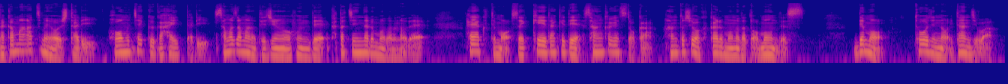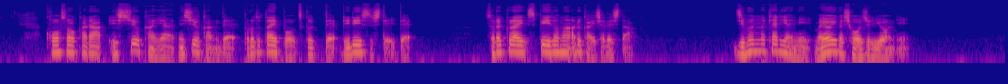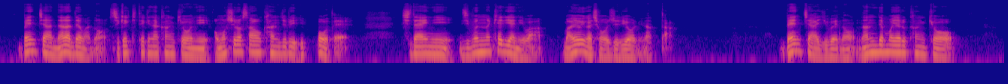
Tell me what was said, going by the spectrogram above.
仲間集めをしたり、ホームチェックが入ったり、様々な手順を踏んで形になるものなので、早くても設計だけで3ヶ月とか半年はかかるものだと思うんです。でも、当時の異端児は、構想から1週間や2週間でプロトタイプを作ってリリースしていて、それくらいスピードのある会社でした。自分のキャリアに迷いが生じるように、ベンチャーならではの刺激的な環境に面白さを感じる一方で、次第に自分のキャリアには迷いが生じるようになった。ベンチャーゆえの何でもやる環境、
